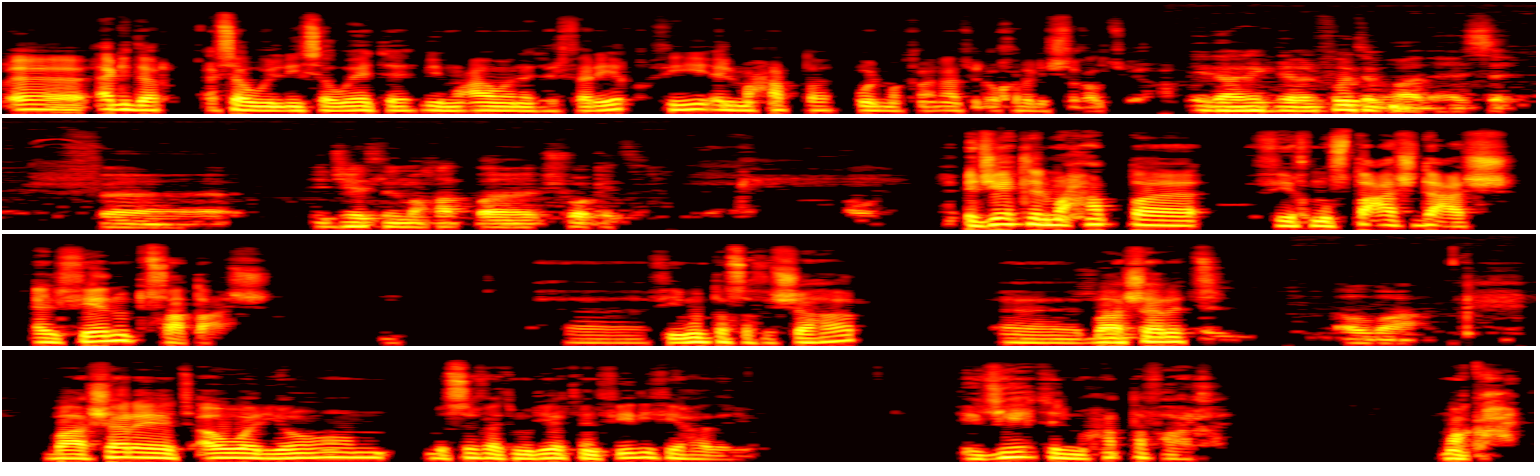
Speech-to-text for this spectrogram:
آه، أقدر أسوي اللي سويته بمعاونة الفريق في المحطة والمكانات الأخرى اللي اشتغلت فيها. إذا نقدر نفوت بهذا هسه فاجيت للمحطة شو وقت؟ اجيت للمحطة في 15 11 2019 آه، في منتصف الشهر آه، باشرت الاوضاع باشرت أول يوم بصفة مدير تنفيذي في هذا اليوم. اجيت المحطة فارغة. ما قعد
